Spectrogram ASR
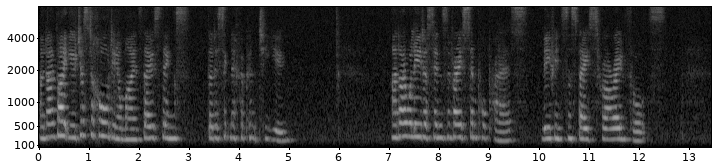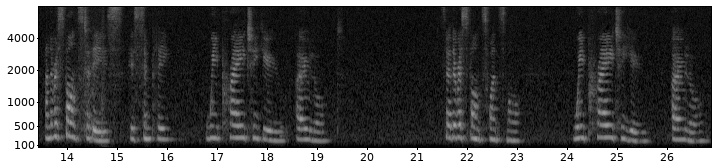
And I invite you just to hold in your minds those things that are significant to you. And I will lead us in some very simple prayers leaving some space for our own thoughts. And the response to these is simply, We pray to you, O Lord. So the response once more, We pray to you, O Lord.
